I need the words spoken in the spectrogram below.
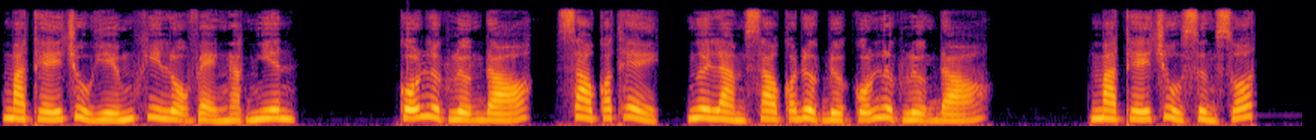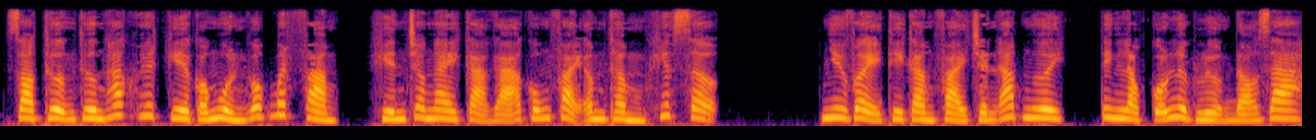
mà thế chủ hiếm khi lộ vẻ ngạc nhiên. Cỗ lực lượng đó, sao có thể, ngươi làm sao có được được cỗ lực lượng đó. Mà thế chủ sửng sốt, do thượng thương hắc huyết kia có nguồn gốc bất phàm, khiến cho ngay cả gã cũng phải âm thầm khiếp sợ. Như vậy thì càng phải trấn áp ngươi, tinh lọc cỗ lực lượng đó ra.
